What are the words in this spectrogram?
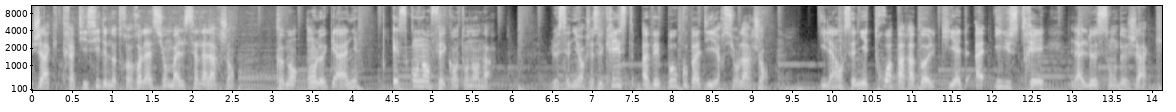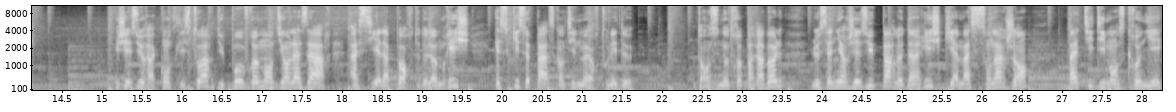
Jacques traite ici de notre relation malsaine à l'argent, comment on le gagne et ce qu'on en fait quand on en a. Le Seigneur Jésus-Christ avait beaucoup à dire sur l'argent. Il a enseigné trois paraboles qui aident à illustrer la leçon de Jacques. Jésus raconte l'histoire du pauvre mendiant Lazare, assis à la porte de l'homme riche, et ce qui se passe quand ils meurent tous les deux. Dans une autre parabole, le Seigneur Jésus parle d'un riche qui amasse son argent, bâtit d'immenses greniers,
